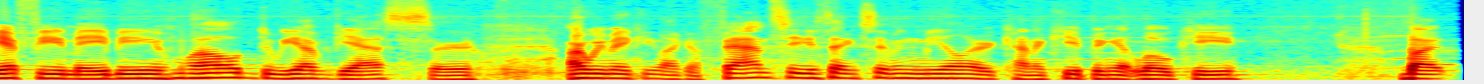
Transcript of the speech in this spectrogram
iffy, maybe. Well, do we have guests, or are we making like a fancy Thanksgiving meal, or kind of keeping it low key? But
